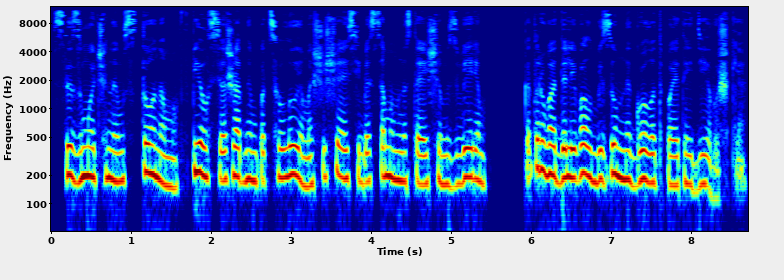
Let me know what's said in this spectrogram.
С измоченным стоном впился жадным поцелуем, ощущая себя самым настоящим зверем, которого одолевал безумный голод по этой девушке.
